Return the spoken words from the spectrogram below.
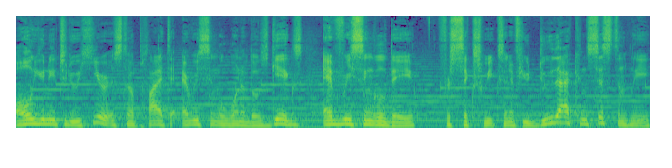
All you need to do here is to apply to every single one of those gigs every single day for six weeks. And if you do that consistently,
